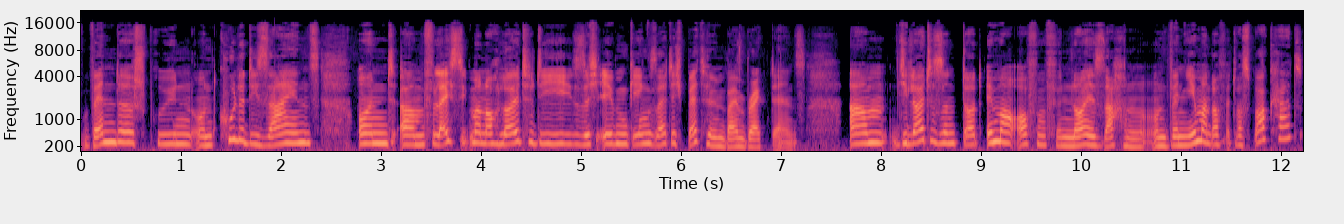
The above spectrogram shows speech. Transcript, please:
Wände sprühen und coole Designs und ähm, vielleicht sieht man auch Leute, die sich eben gegenseitig betteln beim Breakdance. Ähm, die Leute sind dort immer offen für neue Sachen und wenn jemand auf etwas Bock hat,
